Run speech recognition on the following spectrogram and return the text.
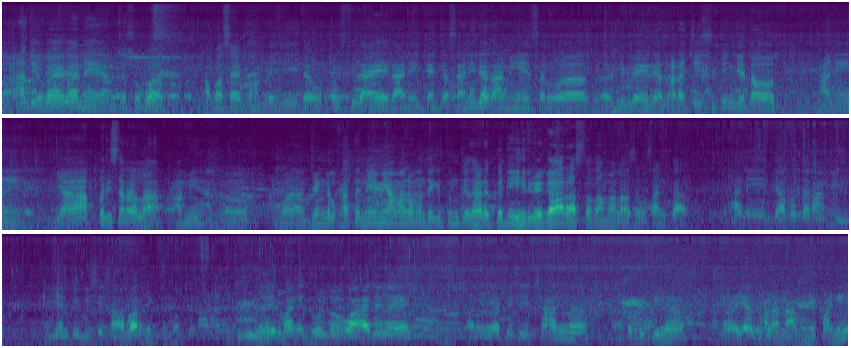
आज योगायोगाने आमच्यासोबत आबासाहेब भांबळेजी इथं उपस्थित आहेत आणि त्यांच्या सानिध्यात आम्ही हे सर्व हिरव्या हिरव्या झाडाची शूटिंग घेत आहोत. आणि या परिसराला आम्ही जंगल खातं नेहमी आम्हाला म्हणतं की तुमचे झाडं कधी हिरवेगार असतात आम्हाला असं सांगतात. आणि त्याबद्दल आम्ही यांचे विशेष आभार व्यक्त करतो. हे पाणी झुळझुळ वाहलेलं आहे आणि अतिशय छान पद्धतीनं या झाडांना आम्ही हे पाणी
